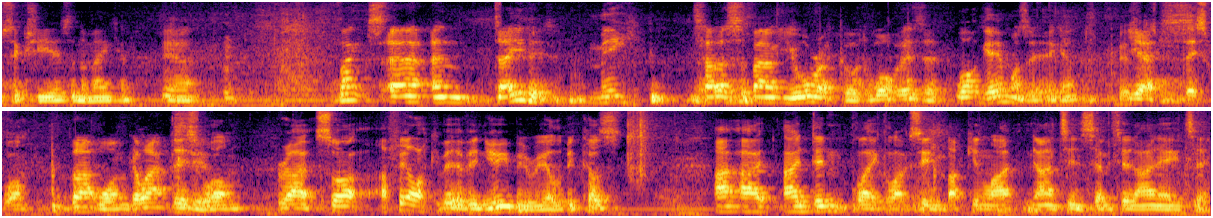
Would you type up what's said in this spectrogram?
six years in the making. Yeah. Thanks. Uh, and David, Me. tell us about your record. What is it? What game was it again? Yes. This one. That one, Galaxian. This one. Right, so I, I feel like a bit of a newbie really because I, I, I didn't play Galaxian back in like 1979 80.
